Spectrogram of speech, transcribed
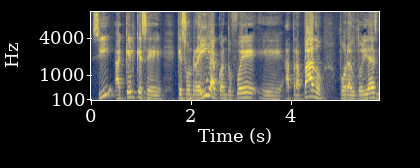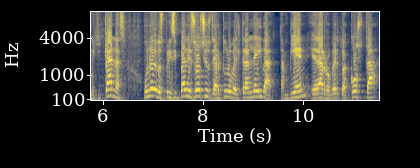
¿sí? Aquel que se que sonreía cuando fue eh, atrapado por autoridades mexicanas. Uno de los principales socios de Arturo Beltrán Leiva también era Roberto Acosta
